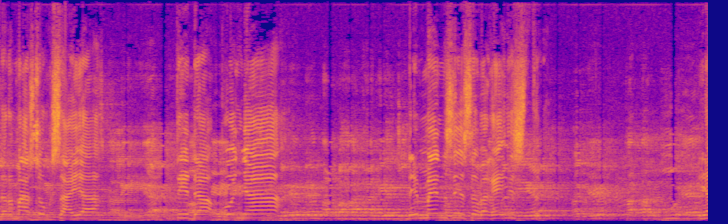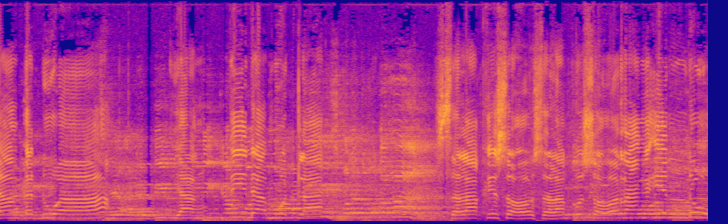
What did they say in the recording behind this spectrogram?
termasuk saya tidak punya dimensi sebagai istri. Yang kedua, yang tidak mutlak selaku selaku seorang induk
